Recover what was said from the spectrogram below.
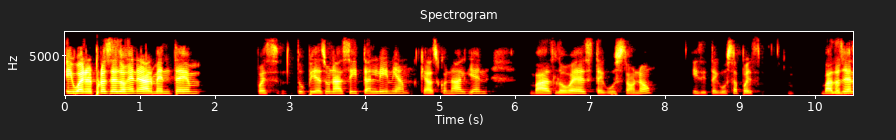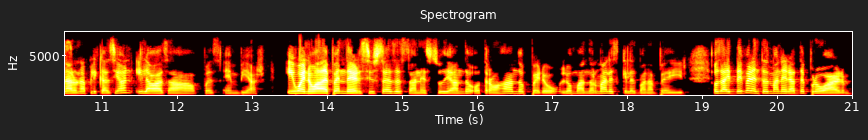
Y bueno, el proceso generalmente, pues tú pides una cita en línea, quedas con alguien, vas, lo ves, te gusta o no. Y si te gusta, pues vas a llenar una aplicación y la vas a, pues, enviar. Y bueno, va a depender si ustedes están estudiando o trabajando, pero lo más normal es que les van a pedir, o sea, hay diferentes maneras de probar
